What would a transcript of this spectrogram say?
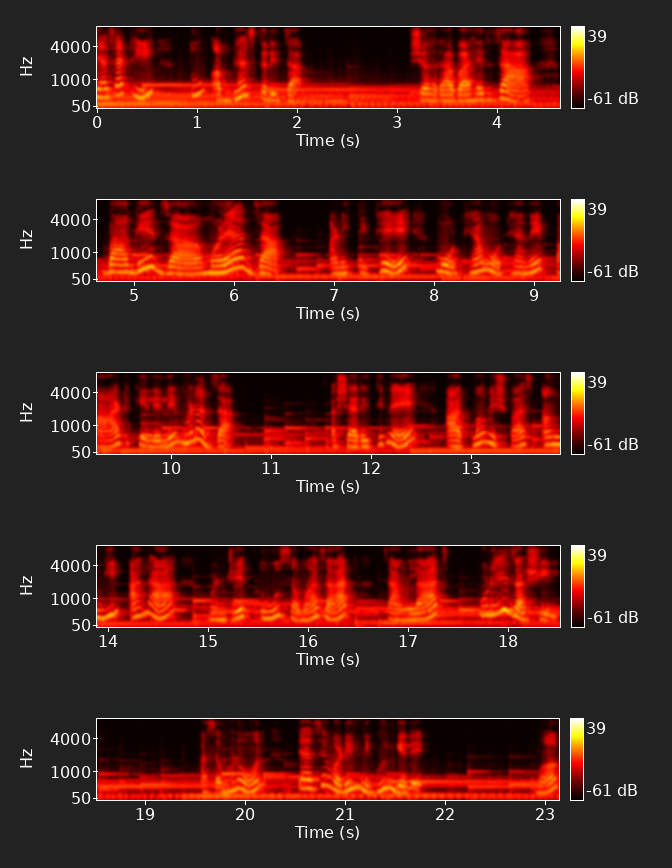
यासाठी तू अभ्यास करीत जा. शहराबाहेर जा बागेत जा मळ्यात जा आणि तिथे मोठ्या मोठ्याने पाठ केलेले म्हणत जा. अशा रीतीने आत्मविश्वास अंगी आला म्हणजे तू समाजात चांगलाच पुढे जाशील. असं म्हणून त्याचे वडील निघून गेले. मग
